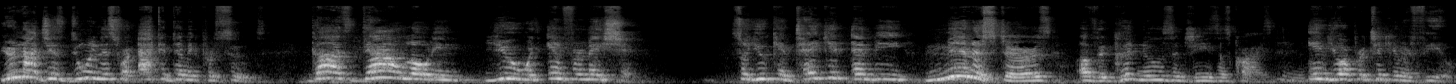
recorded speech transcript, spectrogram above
You're not just doing this for academic pursuits. God's downloading you with information so you can take it and be ministers of the good news of Jesus Christ in your particular field.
